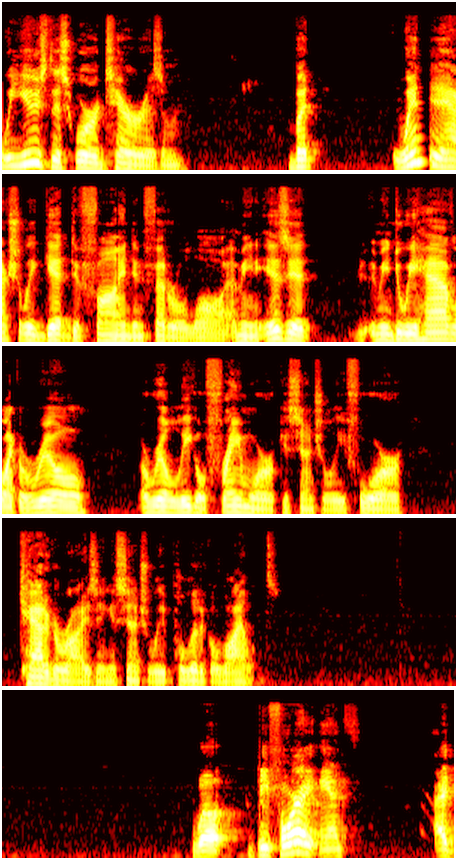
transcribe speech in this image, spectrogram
We use this word terrorism, but when did it actually get defined in federal law? I mean, is it? I mean, do we have like a real, a real legal framework essentially for categorizing essentially political violence? Well, before I answer, I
